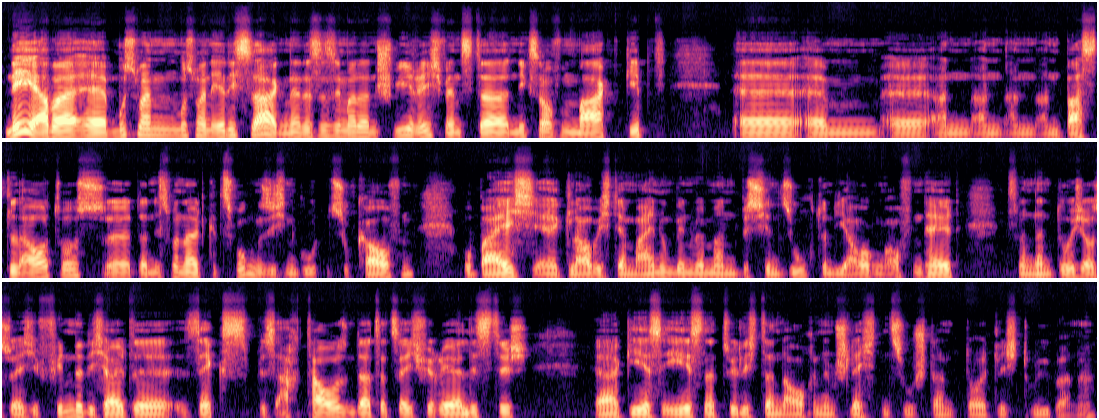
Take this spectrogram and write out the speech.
nee, aber äh, muss, man, muss man ehrlich sagen, ne? das ist immer dann schwierig, wenn es da nichts auf dem Markt gibt. Äh, ähm, äh, an, an, an Bastelautos, äh, dann ist man halt gezwungen, sich einen guten zu kaufen. Wobei ich, äh, glaube ich, der Meinung bin, wenn man ein bisschen sucht und die Augen offen hält, dass man dann durchaus welche findet. Ich halte 6.000 bis 8.000 da tatsächlich für realistisch. Ja, GSE ist natürlich dann auch in einem schlechten Zustand deutlich drüber. Ne?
